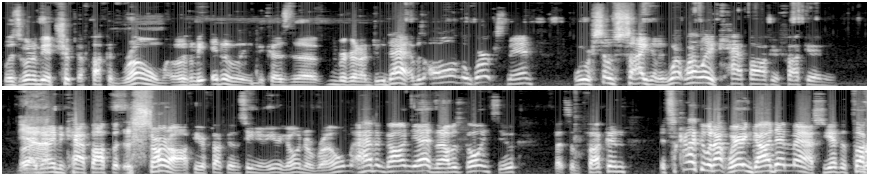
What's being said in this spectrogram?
was going to be a trip to fucking Rome. It was going to be Italy because the we were going to do that. It was all in the works, man. We were so psyched. I mean, what, what way to cap off your fucking Yeah. not even cap off, but to start off your fucking senior year going to Rome. I haven't gone yet, and I was going to, but some fucking. It's the kind of people not wearing goddamn masks. You have to fucking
